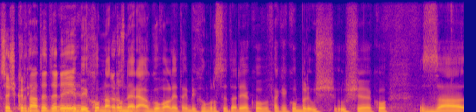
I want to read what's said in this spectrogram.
Seškrtáte tedy... Kdybychom na to rozpočet. nereagovali, tak bychom prostě tady jako fakt jako byli už, už jako za,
